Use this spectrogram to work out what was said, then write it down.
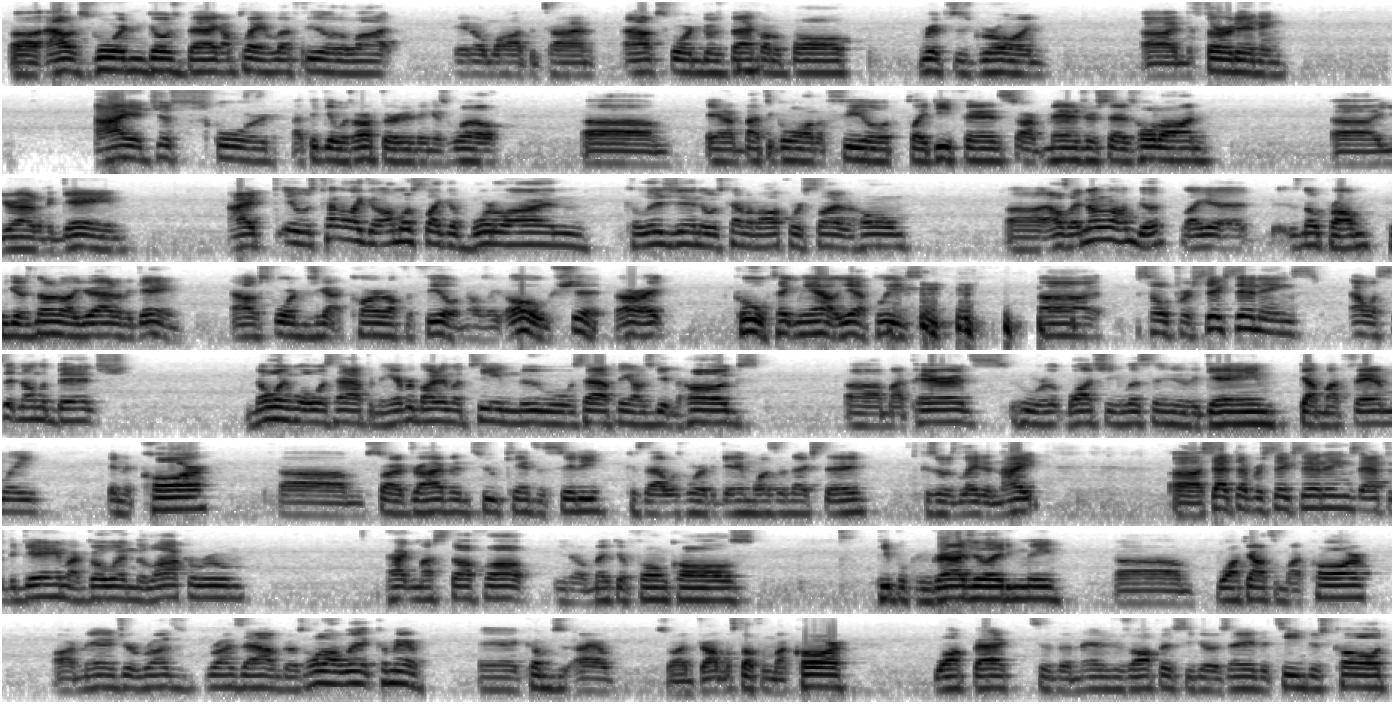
Uh, Alex Gordon goes back. I'm playing left field a lot in Omaha at the time. Alex Gordon goes back on a ball, rips his groin uh, in the third inning. I had just scored. I think it was our third inning as well. Um, and I'm about to go on the field, play defense. Our manager says, "Hold on, uh, you're out of the game." I it was kind of like a, almost like a borderline collision. It was kind of an awkward slide at home. Uh, I was like, "No, no, I'm good. Like, uh, it's no problem." He goes, "No, no, you're out of the game." Alex Gordon just got carted off the field, and I was like, "Oh shit! All right, cool. Take me out, yeah, please." uh, so for six innings, I was sitting on the bench, knowing what was happening. Everybody on the team knew what was happening. I was getting hugs. Uh, my parents, who were watching, listening to the game, got my family in the car. Um, started driving to Kansas City because that was where the game was the next day because it was late at night. Uh, sat there for six innings. After the game, I go in the locker room, pack my stuff up, you know, making phone calls, people congratulating me. Um, walk out to my car. Our manager runs runs out and goes, "Hold on, wait, come here." And comes, I so I drop my stuff in my car, walk back to the manager's office. He goes, "Hey, the team just called,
